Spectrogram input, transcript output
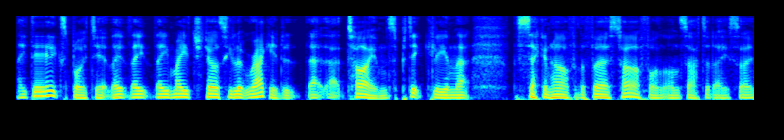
they did exploit it. They they, they made Chelsea look ragged at, at, times, particularly in that the second half of the first half on, on Saturday. So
